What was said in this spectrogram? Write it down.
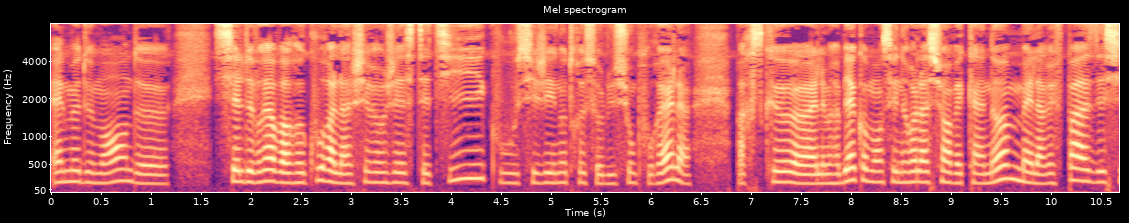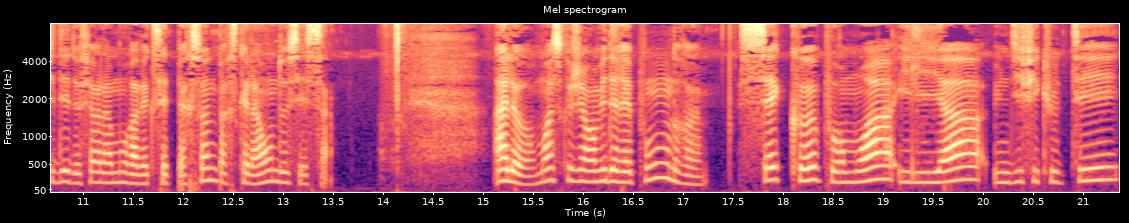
elle me demande si elle devrait avoir recours à la chirurgie esthétique ou si j'ai une autre solution pour elle, parce que euh, elle aimerait bien commencer une relation avec un homme, mais elle n'arrive pas à se décider de faire l'amour avec cette personne parce qu'elle a honte de ses seins. Alors, moi, ce que j'ai envie de répondre, c'est que pour moi, il y a une difficulté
